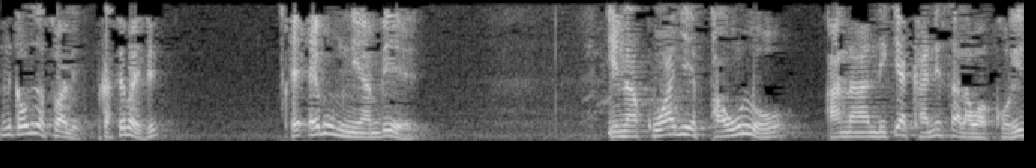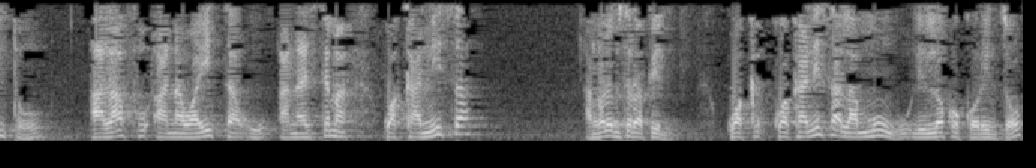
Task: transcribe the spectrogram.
nikauliza swali nikasema hivi. Hebu e, mniambie inakuwaje paulo anaandikia kanisa la wakorinto alafu anawaita anasema kwa kanisa angalia mstari wa pili kwa, kwa kanisa la mungu lililoko korinto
